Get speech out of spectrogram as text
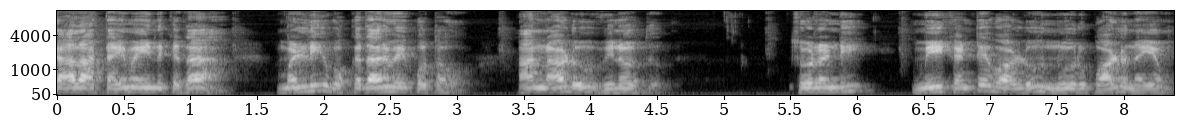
చాలా టైం అయింది కదా. మళ్ళీ ఒక్కదానివైపోతావు అన్నాడు వినోద్. చూడండి మీకంటే వాళ్ళు నూరు పాళ్ళు నయం.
